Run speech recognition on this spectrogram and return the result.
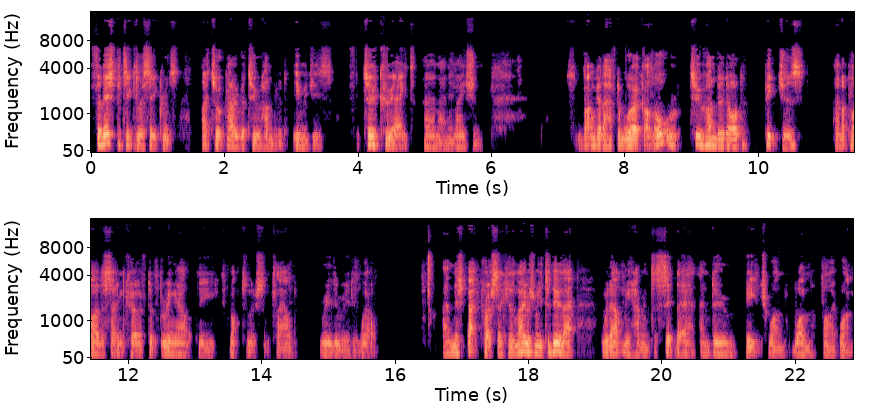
For this particular sequence, I took over 200 images to create an animation. But I'm going to have to work on all 200 odd pictures and apply the same curve to bring out the noctilucent cloud really, really well. And this batch processor enables me to do that without me having to sit there and do each one one by one.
